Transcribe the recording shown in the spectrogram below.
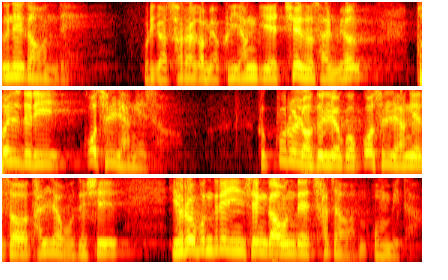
은혜 가운데 우리가 살아가며 그 향기에 취해서 살면 벌들이 꽃을 향해서 그 꿀을 얻으려고 꽃을 향해서 달려오듯이 여러분들의 인생 가운데 찾아옵니다.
